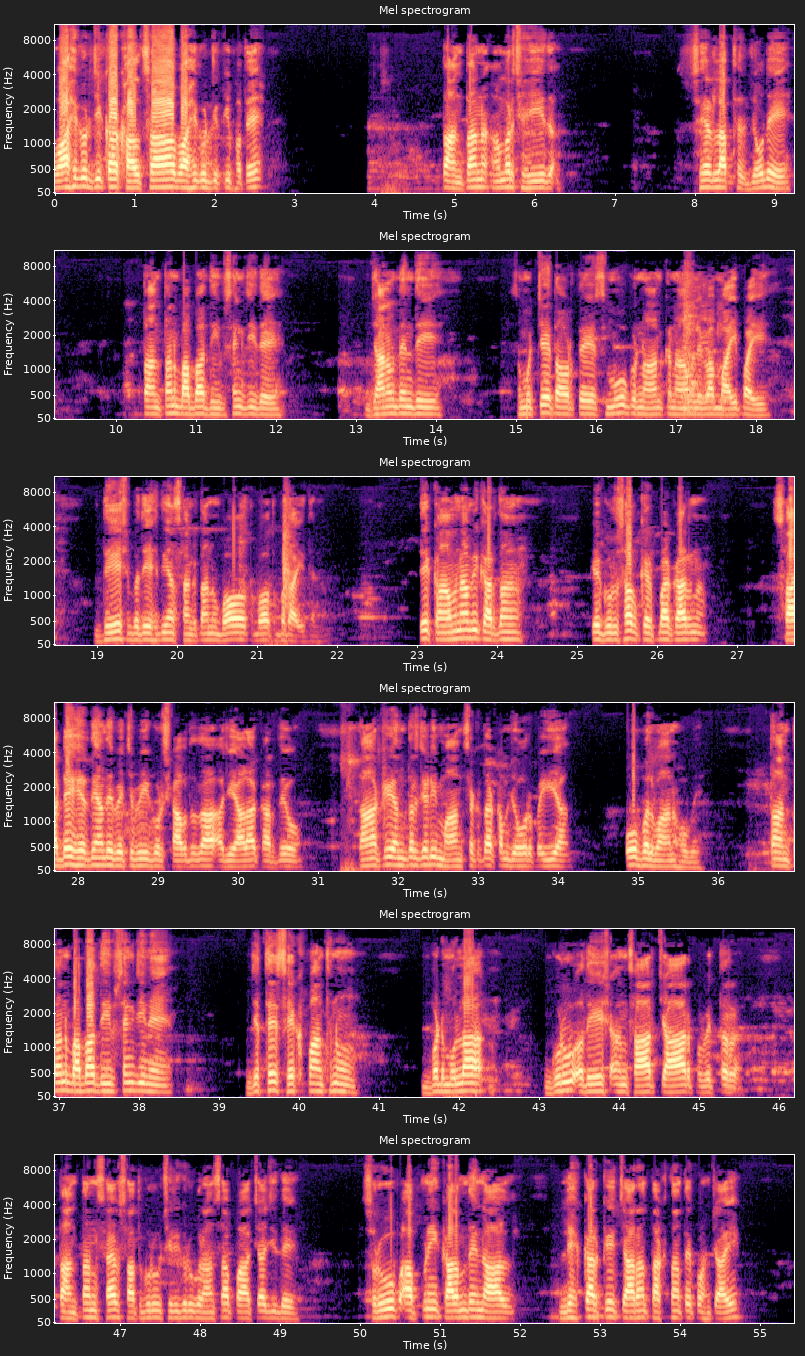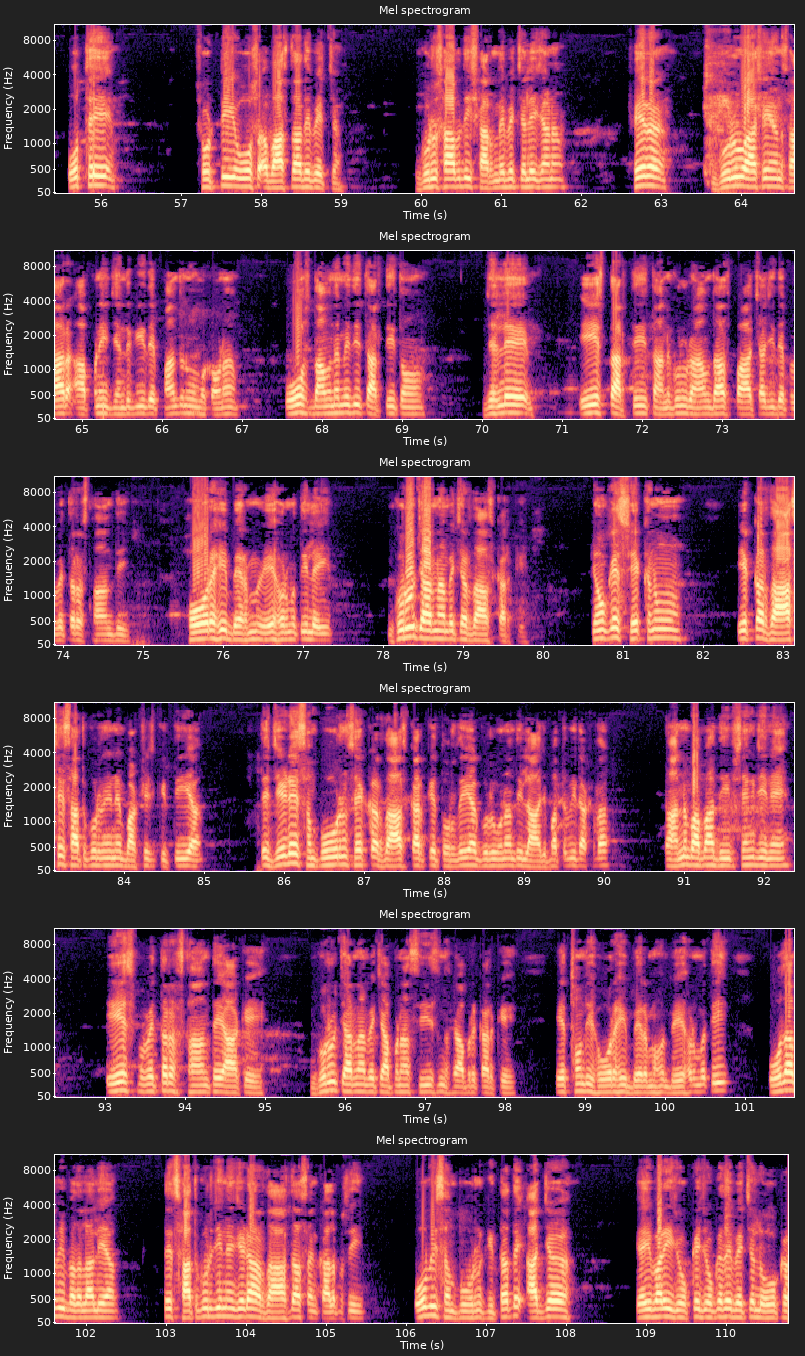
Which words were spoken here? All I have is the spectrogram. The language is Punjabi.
ਵਾਹਿਗੁਰੂ ਜੀ ਕਾ ਖਾਲਸਾ, ਵਾਹਿਗੁਰੂ ਜੀ ਕੀ ਫਤਿਹ। ਧੰਨ ਧੰਨ ਅਮਰ ਸ਼ਹੀਦ ਸਿਰਲੱਥ ਯੋਧੇ, ਧੰਨ ਧੰਨ ਬਾਬਾ ਦੀਪ ਸਿੰਘ ਜੀ ਦੇ ਜਨਮ ਦਿਨ ਦੀ ਸਮੁੱਚੇ ਤੌਰ ਤੇ ਸਮੂਹ ਗੁਰੂ ਨਾਨਕ ਨਾਮ ਲੇਵਾ ਮਾਈ ਭਾਈ, ਦੇਸ਼ ਵਿਦੇਸ਼ ਦੀਆਂ ਸੰਗਤਾਂ ਨੂੰ ਬਹੁਤ ਬਹੁਤ ਵਧਾਈ ਦਿੰਦਾ ਤੇ ਕਾਮਨਾ ਵੀ ਕਰਦਾ ਕਿ ਗੁਰੂ ਸਾਹਿਬ ਕਿਰਪਾ ਕਰਨ ਸਾਡੇ ਹਿਰਦਿਆਂ ਦੇ ਵਿੱਚ ਵੀ ਗੁਰਸ਼ਬਦ ਦਾ ਅਜਿਆਲਾ ਕਰ ਦਿਓ ਤਾਂ ਕਿ ਅੰਦਰ ਜਿਹੜੀ ਮਾਨਸਿਕਤਾ ਕਮਜ਼ੋਰ ਪਈ ਆ, ਉਹ ਬਲਵਾਨ ਹੋਵੇ। ਧੰਨ ਧੰਨ ਬਾਬਾ ਦੀਪ ਸਿੰਘ ਜੀ ਨੇ ਜਿੱਥੇ ਸਿੱਖ ਪੰਥ ਨੂੰ ਬੜਮੁੱਲਾ ਗੁਰੂ ਆਦੇਸ਼ ਅਨਸਾਰ ਚਾਰ ਪਵਿੱਤਰ ਧੰਨ ਧੰਨ ਸਾਹਿਬ ਸਤਿਗੁਰੂ ਸ੍ਰੀ ਗੁਰੂ ਗ੍ਰੰਥ ਸਾਹਿਬ ਪਾਤਸ਼ਾਹ ਜੀ ਦੇ ਸਰੂਪ ਆਪਣੀ ਕਲਮ ਦੇ ਨਾਲ ਲਿਖ ਕਰਕੇ ਚਾਰਾਂ ਤਖਤਾਂ ਤੇ ਪਹੁੰਚਾਏ। ਉੱਥੇ ਛੋਟੀ ਉਸ ਅਵਸਥਾ ਦੇ ਵਿੱਚ ਗੁਰੂ ਸਾਹਿਬ ਦੀ ਸ਼ਰਨ ਦੇ ਵਿੱਚ ਚਲੇ ਜਾਣਾ, ਫਿਰ ਗੁਰੂ ਆਸ਼ੇ ਅਨੁਸਾਰ ਆਪਣੀ ਜ਼ਿੰਦਗੀ ਦੇ ਪੰਧ ਨੂੰ ਮਕਾਉਣਾ, ਉਸ ਦਮਦਮੇ ਦੀ ਧਰਤੀ ਤੋਂ ਜਿਸਲੇ ਇਸ ਧਰਤੀ ਧੰਨ ਗੁਰੂ ਰਾਮਦਾਸ ਪਾਤਸ਼ਾਹ ਜੀ ਦੇ ਪਵਿੱਤਰ ਸਥਾਨ ਦੀ ਹੋ ਰਹੀ ਬਿਰਮ ਇਹ ਹਰਮਤੀ ਲਈ ਗੁਰੂ ਚਰਨਾਂ ਵਿੱਚ ਅਰਦਾਸ ਕਰਕੇ, ਕਿਉਂਕਿ ਸਿੱਖ ਨੂੰ ਇੱਕ ਅਰਦਾਸ ਹੀ ਸਤਿਗੁਰੂ ਜੀ ਨੇ ਬਖਸ਼ਿਸ਼ ਕੀਤੀ ਆ। ਤੇ ਜਿਹੜੇ ਸੰਪੂਰਨ ਸਿੱਖ ਅਰਦਾਸ ਕਰਕੇ ਤੁਰਦੇ ਆ, ਗੁਰੂ ਉਹਨਾਂ ਦੀ ਲਾਜਪਤ ਵੀ ਰੱਖਦਾ। ਧੰਨ ਬਾਬਾ ਦੀਪ ਸਿੰਘ ਜੀ ਨੇ ਇਸ ਪਵਿੱਤਰ ਸਥਾਨ ਤੇ ਆ ਕੇ ਗੁਰੂ ਚਰਨਾਂ ਵਿੱਚ ਆਪਣਾ ਸੀਸ ਨਿਛਾਵਰ ਕਰਕੇ ਇੱਥੋਂ ਦੀ ਹੋ ਰਹੀ ਬਿਰਮ ਬੇਹਰਮਤੀ, ਉਹਦਾ ਵੀ ਬਦਲਾ ਲਿਆ। ਤੇ ਸਤਿਗੁਰੂ ਜੀ ਨੇ ਜਿਹੜਾ ਅਰਦਾਸ ਦਾ ਸੰਕਲਪ ਸੀ, ਉਹ ਵੀ ਸੰਪੂਰਨ ਕੀਤਾ ਤੇ ਅੱਜ ਕਈ ਵਾਰੀ ਜੋਕੇ ਜੋਗੇ ਦੇ ਵਿੱਚ ਲੋਕ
